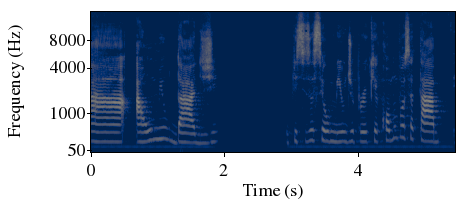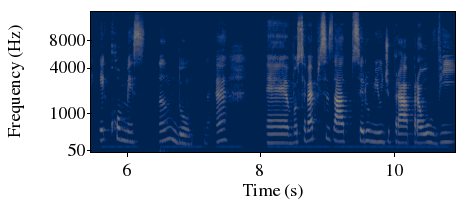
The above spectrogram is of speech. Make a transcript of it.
a, a humildade. Você precisa ser humilde, porque como você está recomeçando, né? É, você vai precisar ser humilde para ouvir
